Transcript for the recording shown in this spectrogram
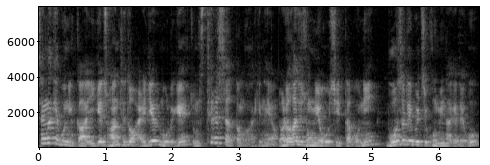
생각해보니까 이게 저한테도 알게 모르게 좀 스트레스였던 것 같긴 해요. 여러 가지 종류의 옷이 있다 보니 무엇을 입을지 고민하게 되고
